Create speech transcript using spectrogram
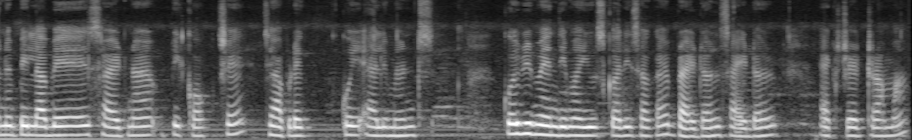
અને પેલા બે સાઈડના પીકોક છે, જે આપણે કોઈ એલિમેન્ટ્સ કોઈ બી મહેંદીમાં યુઝ કરી શકાય બ્રાઇડલ સાઇડર એક્સેટ્રામાં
